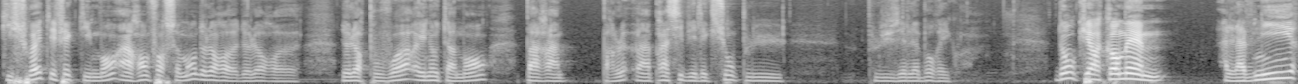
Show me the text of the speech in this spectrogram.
qui souhaitent effectivement un renforcement de leur, pouvoir et notamment par un, principe d'élection plus, plus élaboré. Donc il y a quand même à l'avenir,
